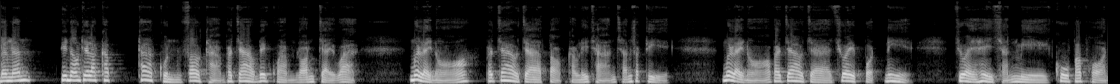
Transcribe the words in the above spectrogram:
ดังนั้นพี่น้องที่รักครับ ถ้าคุณเฝ้าถามพระเจ้าด้วยความร้อนใจว่า เมื่อไหร่หนอ พระเจ้าจะตอบคำอธิษฐานฉันสักที เมื่อไหร่หนอพระเจ้าจะช่วยปลดหนี้ช่วยให้ฉันมีคู่พระพร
